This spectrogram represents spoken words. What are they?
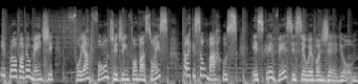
e provavelmente foi a fonte de informações para que São Marcos escrevesse seu evangelho.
